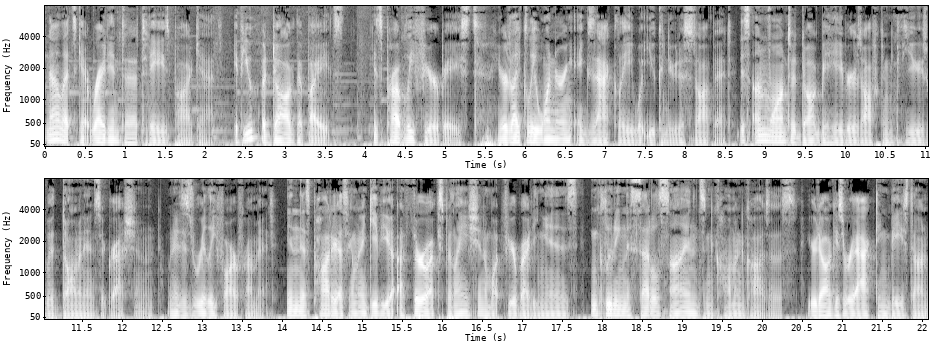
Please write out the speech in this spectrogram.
Now let's get right into today's podcast. If you have a dog that bites, it's probably fear based. You're likely wondering exactly what you can do to stop it. This unwanted dog behavior is often confused with dominance aggression when it is really far from it. In this podcast, I'm going to give you a thorough explanation of what fear biting is, including the subtle signs and common causes. Your dog is reacting based on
